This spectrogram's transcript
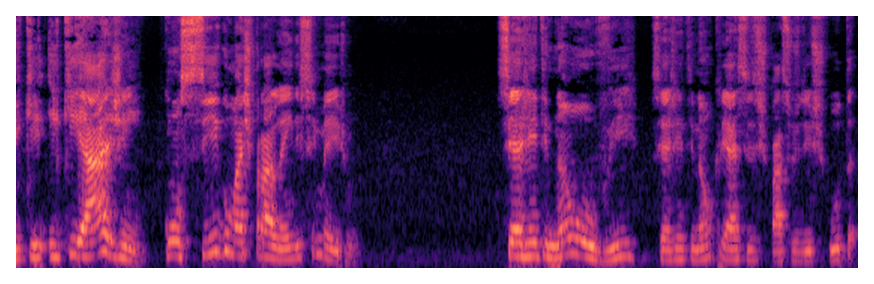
E que, e que agem consigo, mas para além de si mesmo. Se a gente não ouvir, se a gente não criar esses espaços de escuta,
